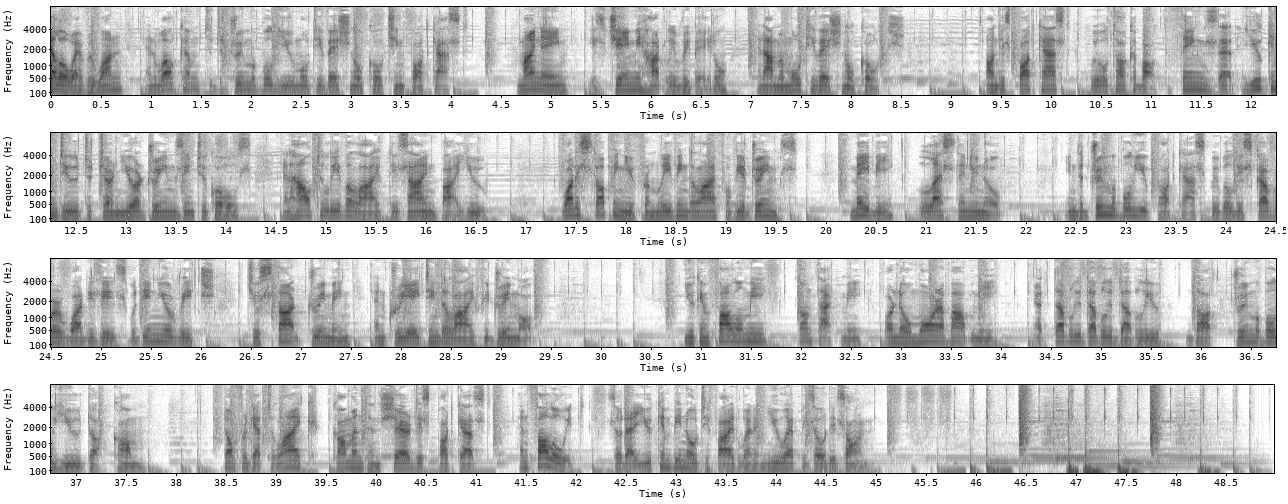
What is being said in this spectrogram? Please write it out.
Hello, everyone, and welcome to the Dreamable You Motivational Coaching Podcast. My name is Jamie Hartley Ribeiro, and I'm a motivational coach. On this podcast, we will talk about the things that you can do to turn your dreams into goals and how to live a life designed by you. What is stopping you from living the life of your dreams? Maybe less than you know. In the Dreamable You podcast, we will discover what it is within your reach to start dreaming and creating the life you dream of. You can follow me, contact me, or know more about me at www.dreamableyou.com. Don't forget to like, comment, and share this podcast and follow it so that you can be notified when a new episode is on.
